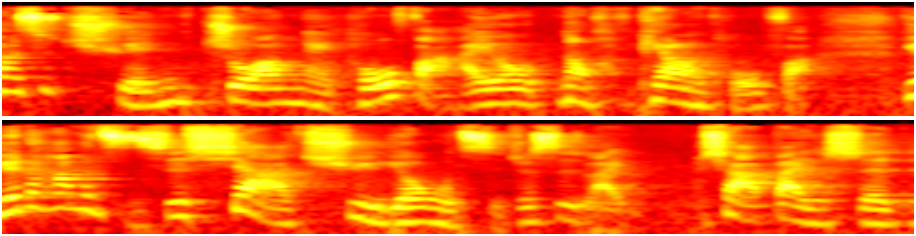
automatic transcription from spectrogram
他们是全妆哎，头发还有那种很漂亮的头发。原来他们只是下去游泳池，就是来下半身，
